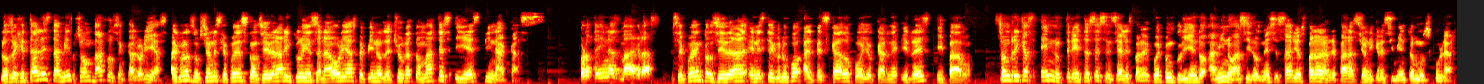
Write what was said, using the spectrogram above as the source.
Los vegetales también son bajos en calorías. Algunas opciones que puedes considerar incluyen zanahorias, pepinos, lechuga, tomates y espinacas. Proteínas magras. Se pueden considerar en este grupo al pescado, pollo, carne y res y pavo. Son ricas en nutrientes esenciales para el cuerpo, incluyendo aminoácidos necesarios para la reparación y crecimiento muscular.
